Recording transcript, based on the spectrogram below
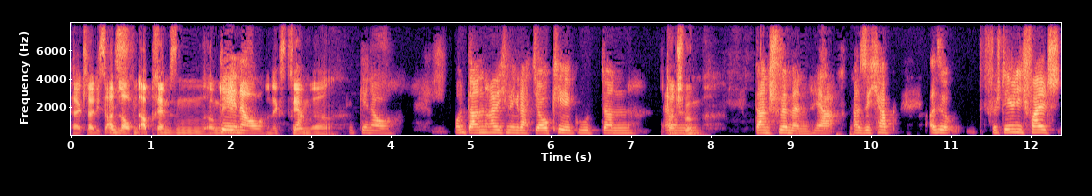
Ja klar, dieses Anlaufen, Abbremsen irgendwie genau, und extrem, ja, ja. Genau. Und dann habe ich mir gedacht, ja, okay, gut, dann. Dann ähm, schwimmen. Dann schwimmen, ja. Also ich habe, also verstehe mich nicht falsch,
